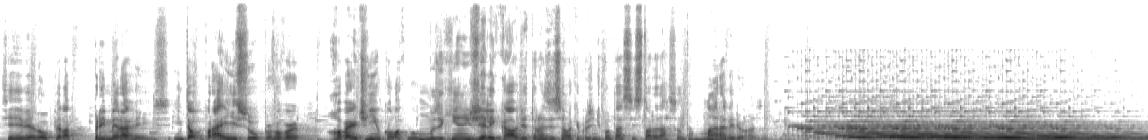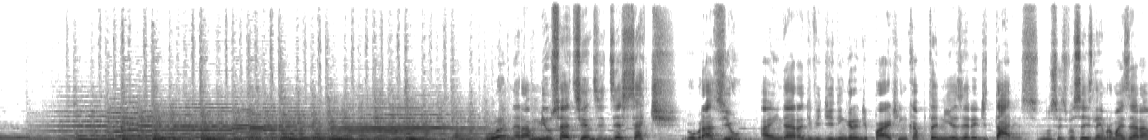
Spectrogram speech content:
se revelou pela primeira vez. Então, para isso, por favor, Robertinho, coloca uma musiquinha angelical de transição aqui para a gente contar essa história da santa maravilhosa. Ano era 1717. O Brasil ainda era dividido em grande parte em capitanias hereditárias. Não sei se vocês lembram, mas era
